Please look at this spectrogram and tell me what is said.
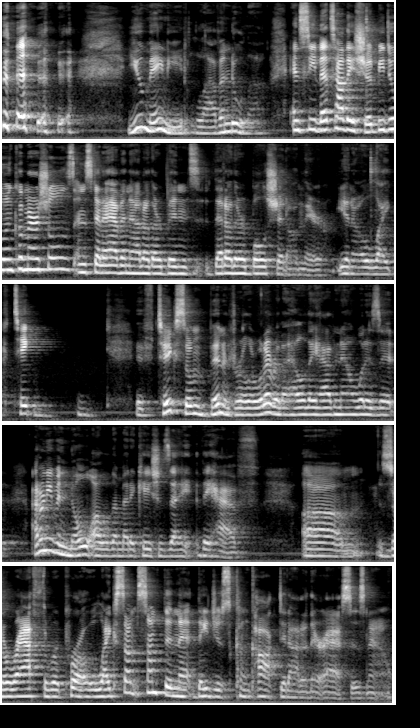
you may need lavandula. And see, that's how they should be doing commercials instead of having that other bins, that other bullshit on there. You know, like take if take some Benadryl or whatever the hell they have now. What is it? I don't even know all of the medications they they have. Um, Zarathropro, like some something that they just concocted out of their asses now,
